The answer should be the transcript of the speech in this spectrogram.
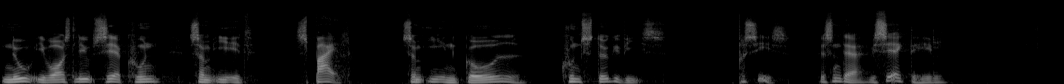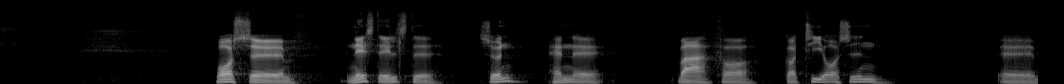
nu i vores liv ser kun som i et spejl, som i en gåde, kun stykkevis. Præcis. Det er sådan der. Vi ser ikke det hele. Vores øh, næstældste søn, han øh, var for godt 10 år siden øh,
